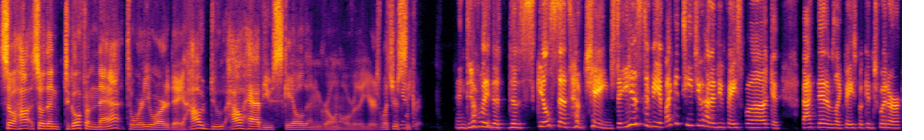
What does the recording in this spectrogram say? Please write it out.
So how so then to go from that to where you are today, how do how have you scaled and grown over the years? What's your yeah. secret? And definitely the, the skill sets have changed. It used to be if I could teach you how to do Facebook, and back then it was like Facebook and Twitter.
